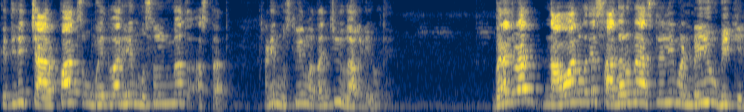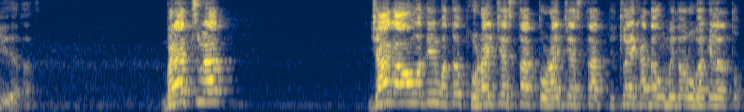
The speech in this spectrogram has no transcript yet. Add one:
की तिथे चार पाच उमेदवार हे मुस्लिमच असतात आणि मुस्लिम मतांची विभागणी होते. बऱ्याच वेळा नावांमध्ये साधर्म्य असलेली मंडळी उभी केली जातात. बऱ्याच वेळा ज्या गावामध्ये मतं फोडायची असतात तोडायची असतात तिथला एखादा उमेदवार उभा केला जातो.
